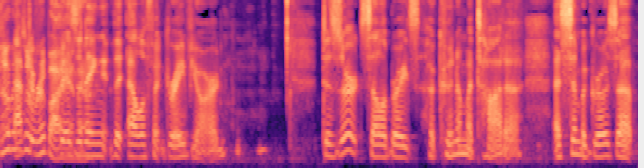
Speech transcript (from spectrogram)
No, there's a after ribeye in there. visiting the elephant graveyard, dessert celebrates Hakuna Matata as Simba grows up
